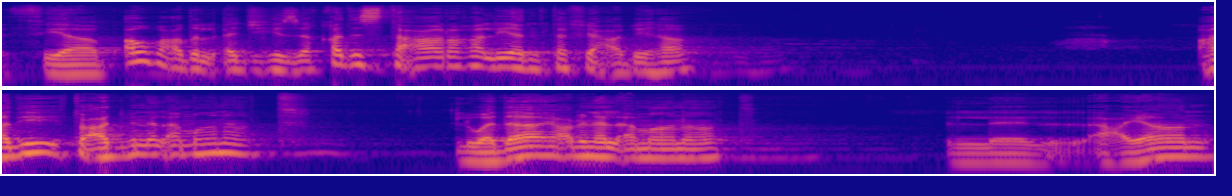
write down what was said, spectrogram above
الثياب أو بعض الأجهزة قد استعارها لينتفع بها. هذه تعد من الأمانات. الودائع من الأمانات. الأعيان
